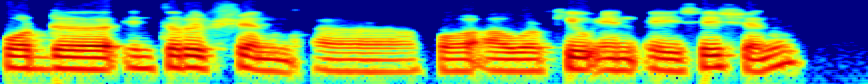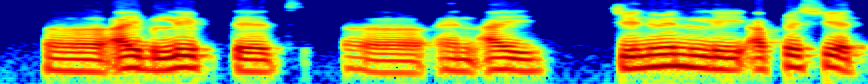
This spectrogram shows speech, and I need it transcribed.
for the interruption uh, for our Q&A session. Uh, I believe that, uh, and I genuinely appreciate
